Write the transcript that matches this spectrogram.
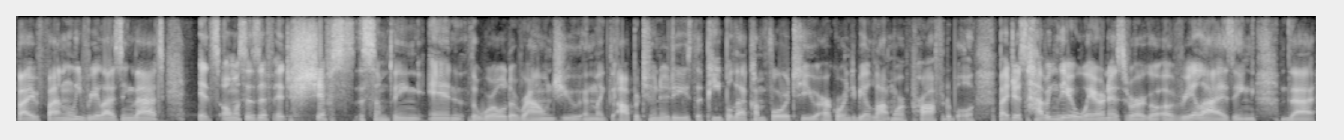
by finally realizing that it's almost as if it shifts something in the world around you and like the opportunities the people that come forward to you are going to be a lot more profitable. By just having the awareness virgo of realizing that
